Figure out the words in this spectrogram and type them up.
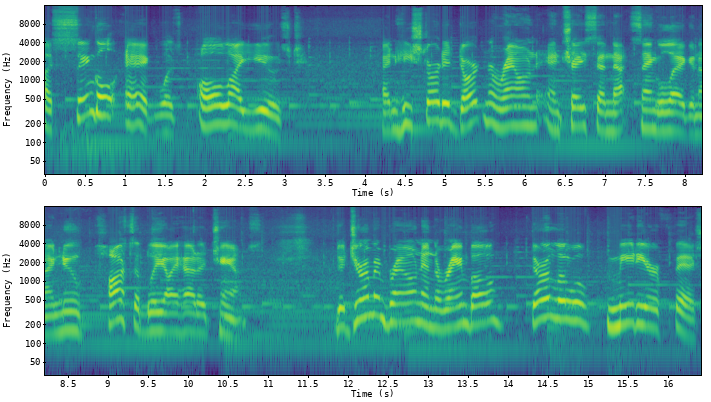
a single egg was all I used. And he started darting around and chasing that single egg, and I knew possibly I had a chance. The German brown and the rainbow, they're a little meatier fish.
